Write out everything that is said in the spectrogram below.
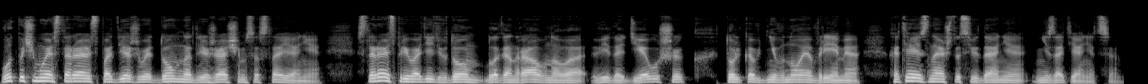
Вот почему я стараюсь поддерживать дом в надлежащем состоянии. Стараюсь приводить в дом благонравного вида девушек только в дневное время, хотя я знаю, что свидание не затянется.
